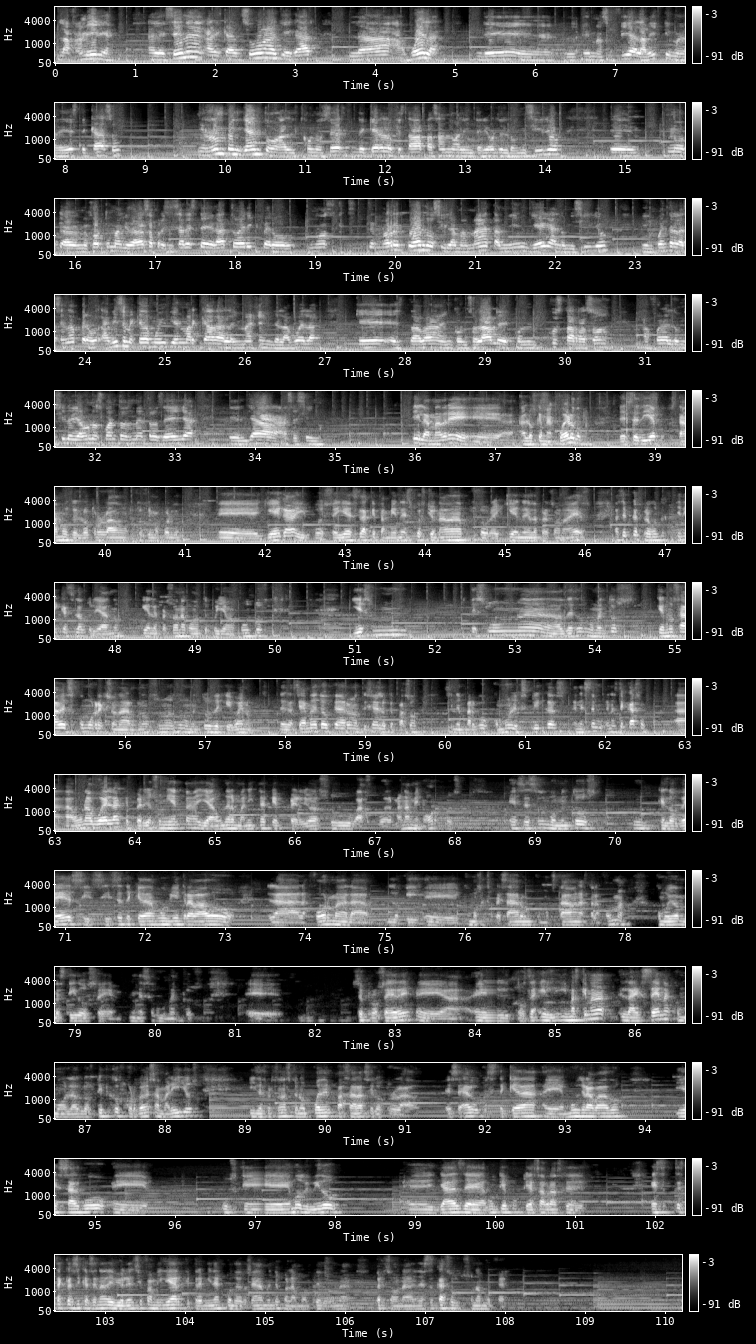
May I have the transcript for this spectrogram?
la familia. A la escena alcanzó a llegar la abuela de Emma Sofía, la víctima de este caso, y rompen llanto al conocer de qué era lo que estaba pasando al interior del domicilio. Eh, no, a lo mejor tú me ayudarás a precisar este dato, Eric, pero no, recuerdo si la mamá también llega al domicilio y encuentra la cena, pero a mí se me queda muy bien marcada la imagen de la abuela que estaba inconsolable con justa razón afuera del domicilio y a unos cuantos metros de ella el ya asesino. Y la madre, eh, a lo que me acuerdo, de ese día, porque estábamos del otro lado, nosotros sí me acuerdo, eh, llega y pues ella es la que también es cuestionada sobre quién es la persona es. Las típicas preguntas que tiene que hacer la autoridad, ¿no? ¿Quién es la persona? ¿Cuánto tiempo llevan juntos? Y es un es uno de esos momentos que no sabes cómo reaccionar, ¿no? Es uno de esos momentos de que, bueno, desgraciadamente tengo que dar una noticia de lo que pasó. Sin embargo, ¿cómo le explicas, en este, en este caso, a, una abuela que perdió a su nieta y a una hermanita que perdió a su, hermana menor? Pues es esos momentos que los ves y si se te queda muy bien grabado la, la forma, la, lo que, eh, cómo se expresaron, cómo estaban, hasta la forma, cómo iban vestidos eh, en esos momentos. Eh, se procede eh, a el, pues, el, y más que nada la escena como los, los típicos cordones amarillos y las personas que no pueden pasar hacia el otro lado. Es algo que se te queda muy grabado y es algo pues, que hemos vivido eh, ya desde algún tiempo que ya sabrás que esta, esta, clásica escena de violencia familiar que termina con, desgraciadamente con la muerte de una persona, en este caso es una mujer.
